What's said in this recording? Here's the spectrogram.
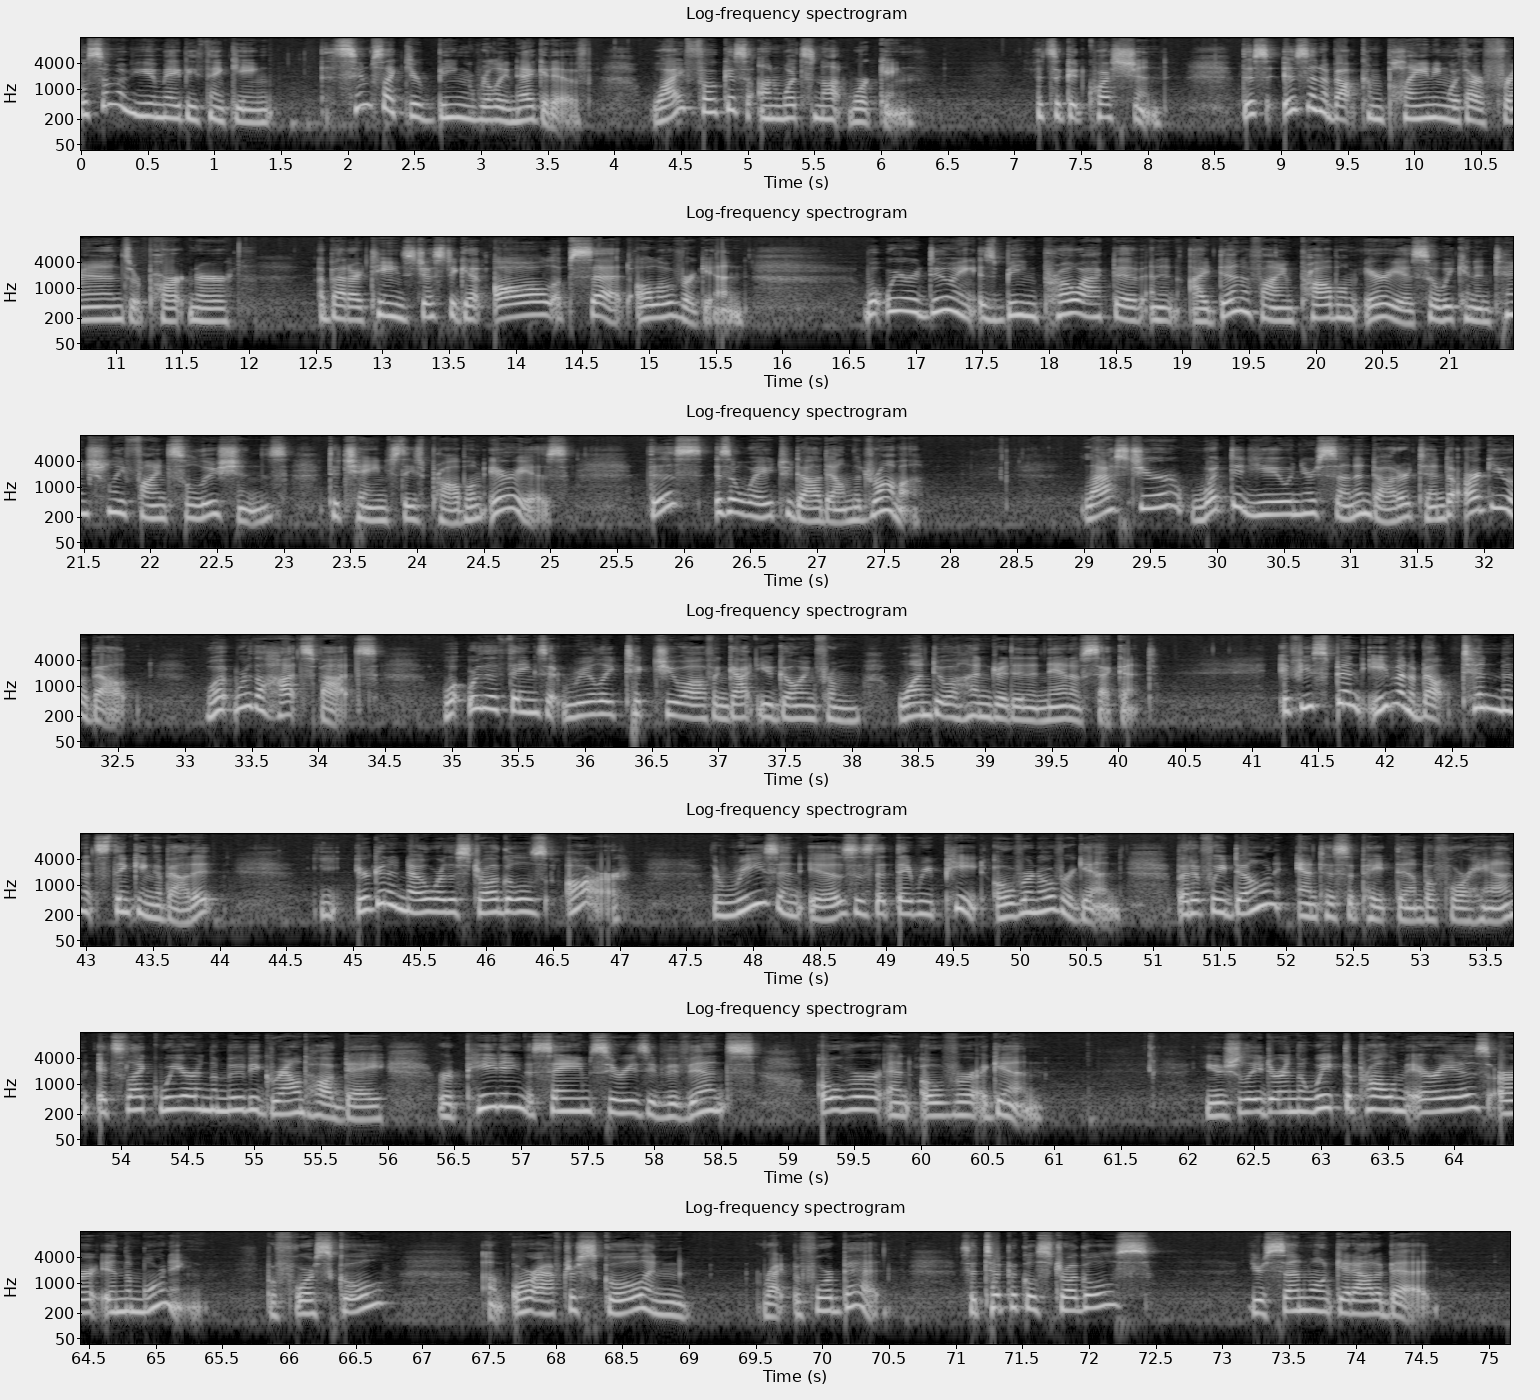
Well, some of you may be thinking, it seems like you're being really negative. Why focus on what's not working? It's a good question. This isn't about complaining with our friends or partner about our teens just to get all upset all over again. What we are doing is being proactive and identifying problem areas so we can intentionally find solutions to change these problem areas. This is a way to dial down the drama. Last year, what did you and your son and daughter tend to argue about? What were the hot spots? What were the things that really ticked you off and got you going from 1 to a 100 in a nanosecond? If you spend even about 10 minutes thinking about it, you're going to know where the struggles are. The reason is is that they repeat over and over again. But if we don't anticipate them beforehand, it's like we are in the movie Groundhog Day, repeating the same series of events over and over again. Usually during the week, the problem areas are in the morning, before school, um, or after school, and right before bed. So, typical struggles your son won't get out of bed,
